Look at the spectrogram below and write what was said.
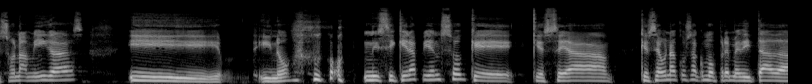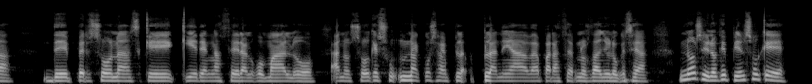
son amigas y, no. Ni siquiera pienso que, que sea que sea una cosa como premeditada de personas que quieren hacer algo malo a nosotros, que es una cosa planeada para hacernos daño, lo que sea. No, sino que pienso que,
